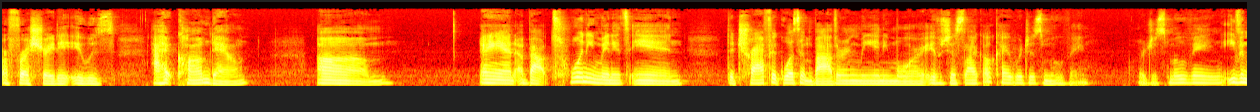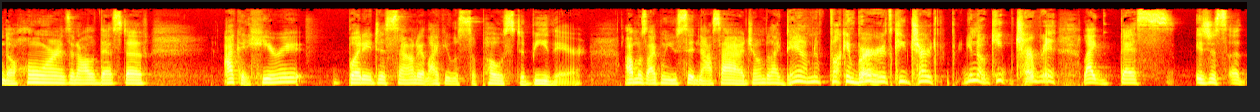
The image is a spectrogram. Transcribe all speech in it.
or frustrated. It was, I had calmed down. Um, and about 20 minutes in, the traffic wasn't bothering me anymore. It was just like, okay, we're just moving. We're just moving. Even the horns and all of that stuff, I could hear it, but it just sounded like it was supposed to be there. Almost like when you're sitting outside, you'll be like, damn, the fucking birds keep chirp, you know, keep chirping. Like that's it's just a,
